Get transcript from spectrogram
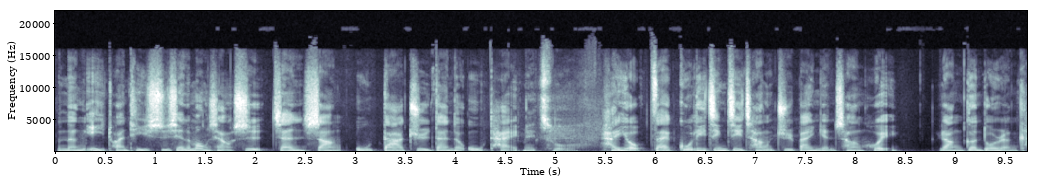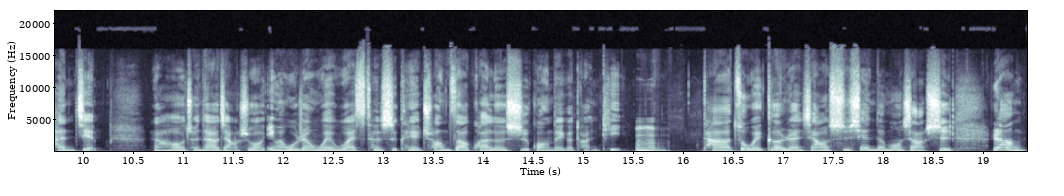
能以团体实现的梦想是站上五大巨蛋的舞台，没错。还有在国立竞技场举办演唱会，让更多人看见。然后纯泰有讲说，因为我认为 West 是可以创造快乐时光的一个团体。嗯，他作为个人想要实现的梦想是让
